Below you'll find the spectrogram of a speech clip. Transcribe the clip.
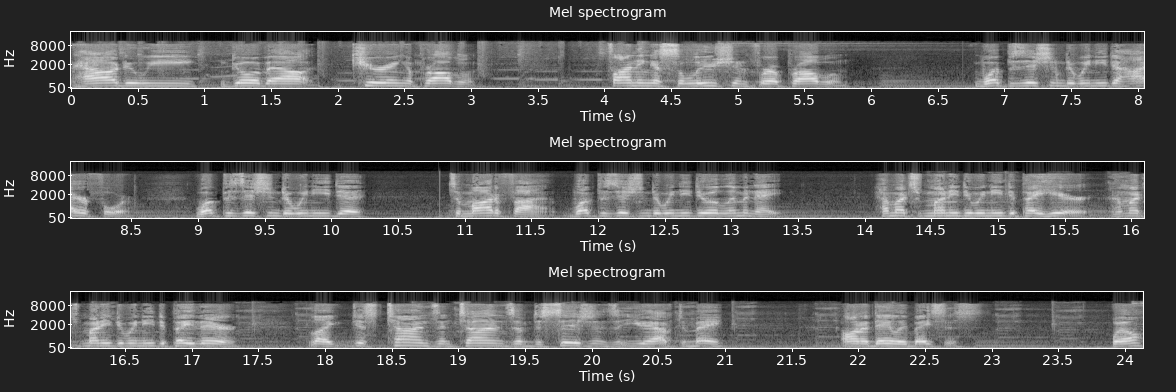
How do we go about curing a problem? Finding a solution for a problem. What position do we need to hire for? What position do we need to to modify? What position do we need to eliminate? How much money do we need to pay here? How much money do we need to pay there? Like just tons and tons of decisions that you have to make on a daily basis. Well,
